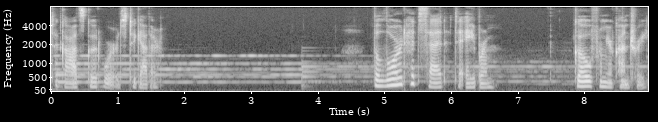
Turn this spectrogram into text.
to God's good words together? The Lord had said to Abram, Go from your country,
